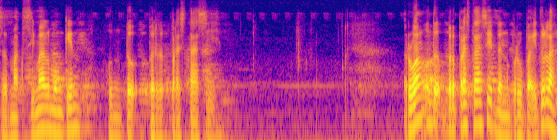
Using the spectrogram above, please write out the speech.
semaksimal mungkin untuk berprestasi. Ruang untuk berprestasi dan berubah itulah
